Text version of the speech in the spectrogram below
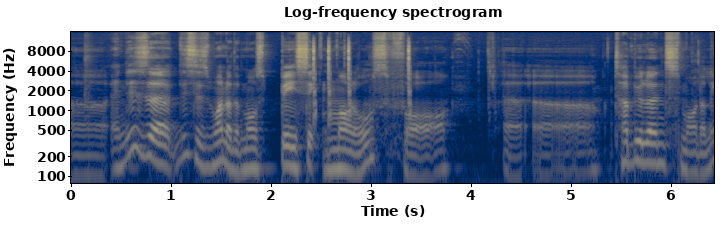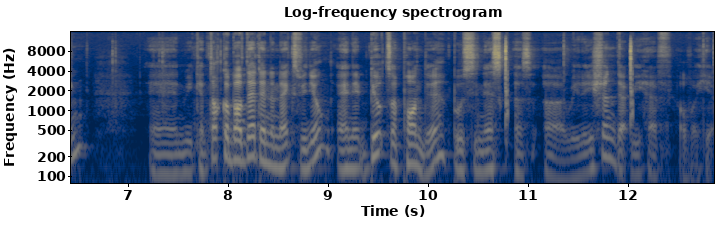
Uh, and this is a this is one of the most basic models for uh, uh, turbulence modeling, and we can talk about that in the next video. And it builds upon the Boussinesq uh, relation that we have over here.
